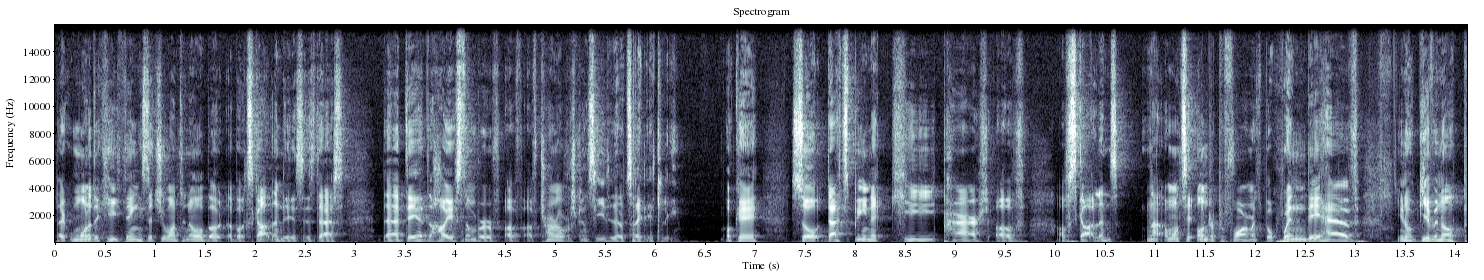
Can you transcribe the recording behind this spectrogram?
Like one of the key things that you want to know about about Scotland is is that uh, they have the highest number of, of, of turnovers conceded outside Italy. Okay, so that's been a key part of of Scotland's not I won't say underperformance, but when they have you know given up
